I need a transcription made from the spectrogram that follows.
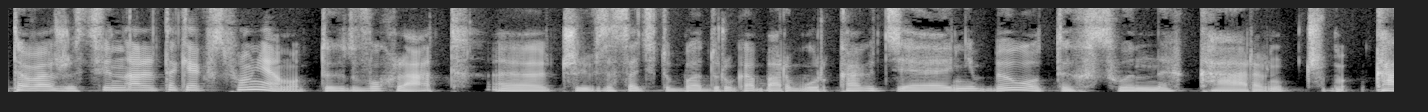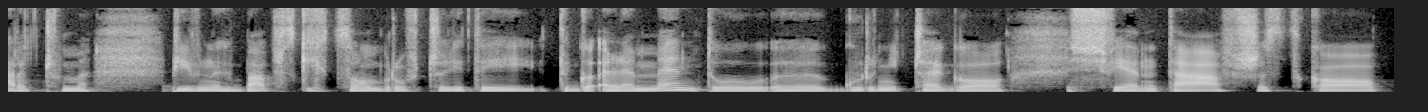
towarzystwie. No ale tak jak wspomniałam, od tych dwóch lat, e, czyli w zasadzie to była druga barburka, gdzie nie było tych słynnych karczm, karczm piwnych, babskich cąbrów, czyli tej, tego elementu e, górniczego święta. Wszystko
